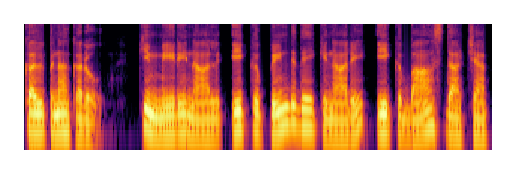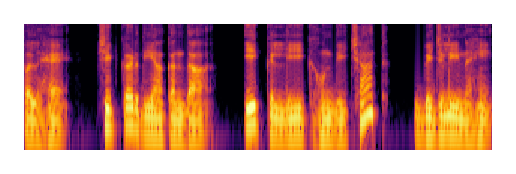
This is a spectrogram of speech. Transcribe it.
ਕਲਪਨਾ ਕਰੋ ਕਿ ਮੇਰੇ ਨਾਲ ਇੱਕ ਪਿੰਡ ਦੇ ਕਿਨਾਰੇ ਇੱਕ ਬਾਂਸ ਦਾ ਚੈਪਲ ਹੈ ਚਿੱਕੜ ਦੀਆਂ ਕੰਧਾਂ ਇੱਕ ਲੀਕ ਹੁੰਦੀ ਛੱਤ ਬਿਜਲੀ ਨਹੀਂ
